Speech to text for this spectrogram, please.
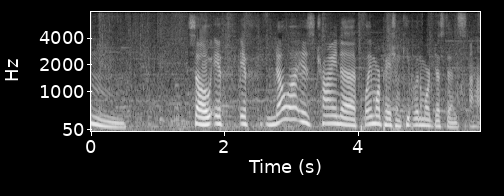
Hmm. So if if Noah is trying to play more patient, keep a little more distance, Uh-huh.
